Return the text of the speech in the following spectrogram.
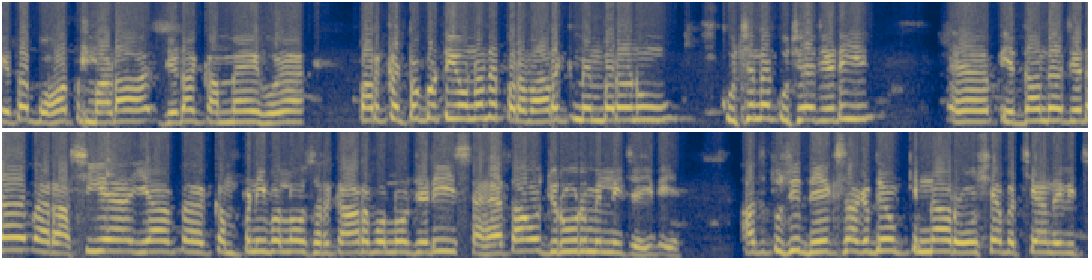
ਇਹ ਤਾਂ ਬਹੁਤ ਮਾੜਾ ਜਿਹੜਾ ਕੰਮ ਹੈ, ਇਹ ਹੋਇਆ। ਪਰ ਘੱਟੋ ਘੱਟੀ ਉਹਨਾਂ ਦੇ ਪਰਿਵਾਰਕ ਮੈਂਬਰਾਂ ਨੂੰ ਕੁਛ ਨਾ ਕੁਛ ਜਿਹੜੀ ਇਦਾਂ ਦਾ ਜਿਹੜਾ ਰਾਸ਼ੀ ਹੈ ਜਾਂ ਕੰਪਨੀ ਵੱਲੋਂ, ਸਰਕਾਰ ਵੱਲੋਂ ਜਿਹੜੀ ਸਹਾਇਤਾ, ਉਹ ਜ਼ਰੂਰ ਮਿਲਣੀ ਚਾਹੀਦੀ ਹੈ। ਅੱਜ ਤੁਸੀਂ ਦੇਖ ਸਕਦੇ ਹੋ ਕਿੰਨਾ ਰੋਸ਼ ਹੈ ਬੱਚਿਆਂ ਦੇ ਵਿੱਚ।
